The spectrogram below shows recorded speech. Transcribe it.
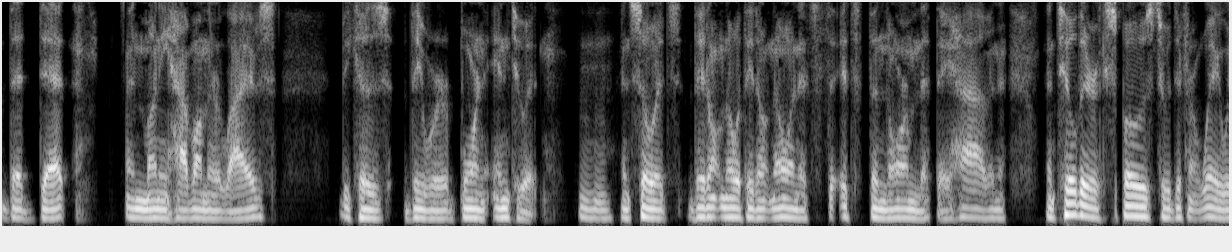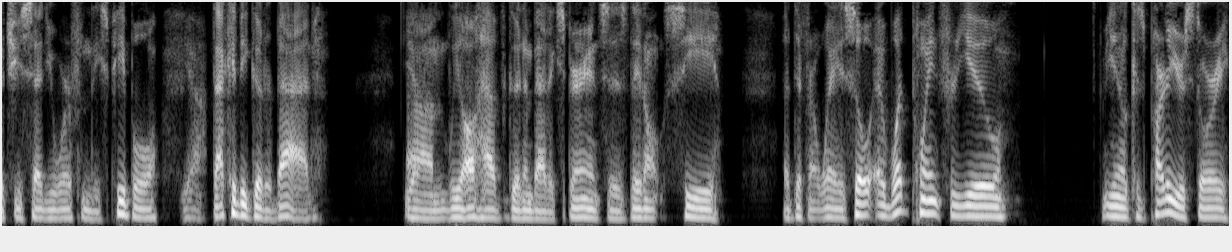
that debt and money have on their lives because they were born into it, hmm and so it's they don't know what they don't know, and it's the, it's the norm that they have, and until they're exposed to a different way, which you said you were from these people, yeah, that could be good or bad. Yeah. Um, we all have good and bad experiences. They don't see a different way. So, at what point for you, you know, because part of your story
